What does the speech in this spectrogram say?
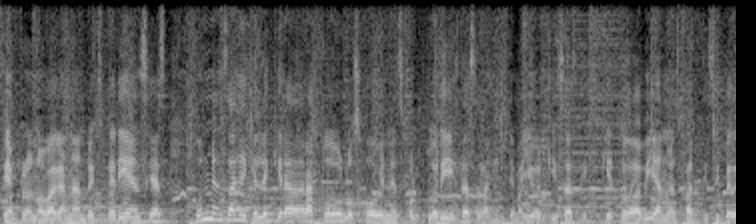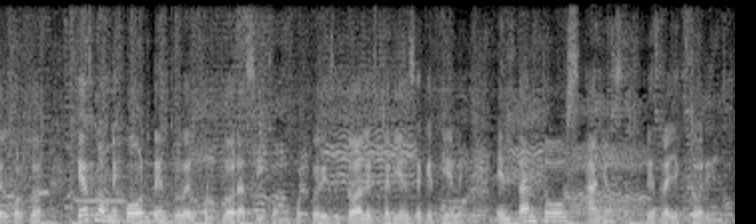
siempre uno va ganando experiencias. Un mensaje que le quiera dar a todos los jóvenes folcloristas, a la gente mayor quizás que, todavía no es partícipe del folclore, ¿qué es lo mejor dentro del folclore así como folclorista y toda la experiencia que tiene en tantos años de trayectoria?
